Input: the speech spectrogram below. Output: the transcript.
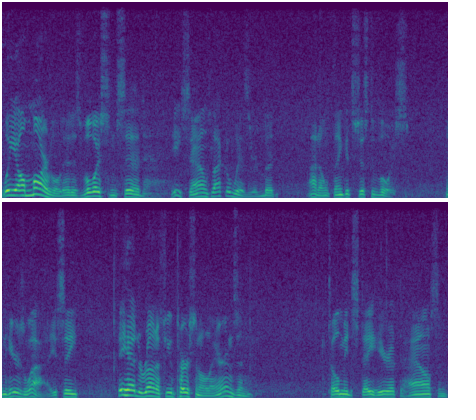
we all marveled at his voice and said, he sounds like a wizard, but I don't think it's just a voice. And here's why. You see, he had to run a few personal errands and told me to stay here at the house and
